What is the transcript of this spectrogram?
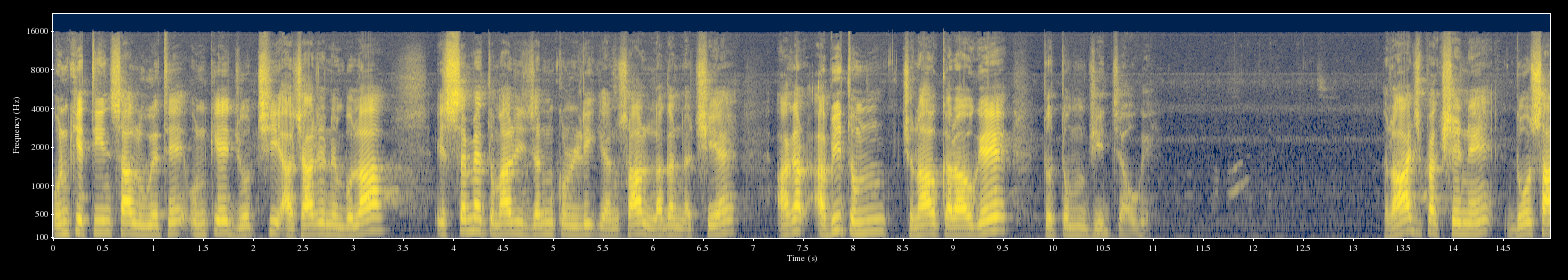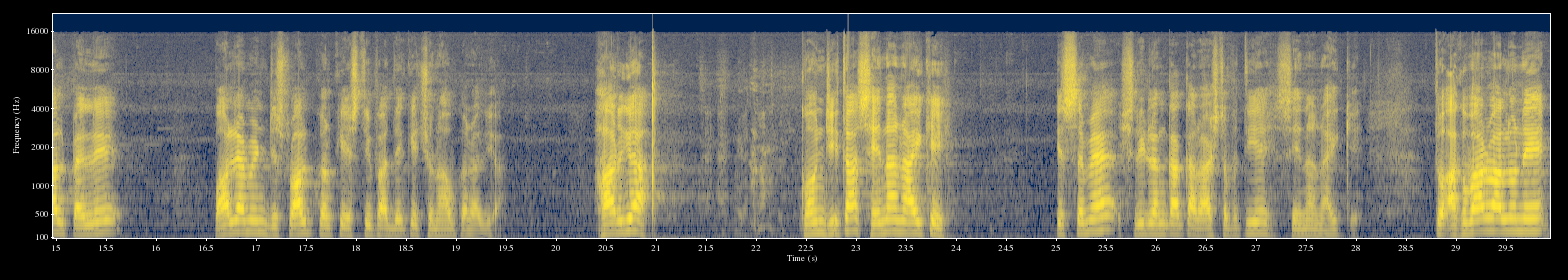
उनके तीन साल हुए थे। उनके ज्योतिषी आचार्य ने बोला, इस समय तुम्हारी जन्म कुंडली के अनुसार लगन अच्छी है। अगर अभी तुम चुनाव कराओगे तो तुम जीत जाओगे। राजपक्षे ने दो साल पहले पार्लियामेंट डिसॉल्व करके इस्तीफा देके चुनाव करा लिया। हार गया। कौन जीता? सेना नायके। इस समय श्रीलंका का राष्ट्रपति है, सेना नायके। तो अखबार वालों ने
